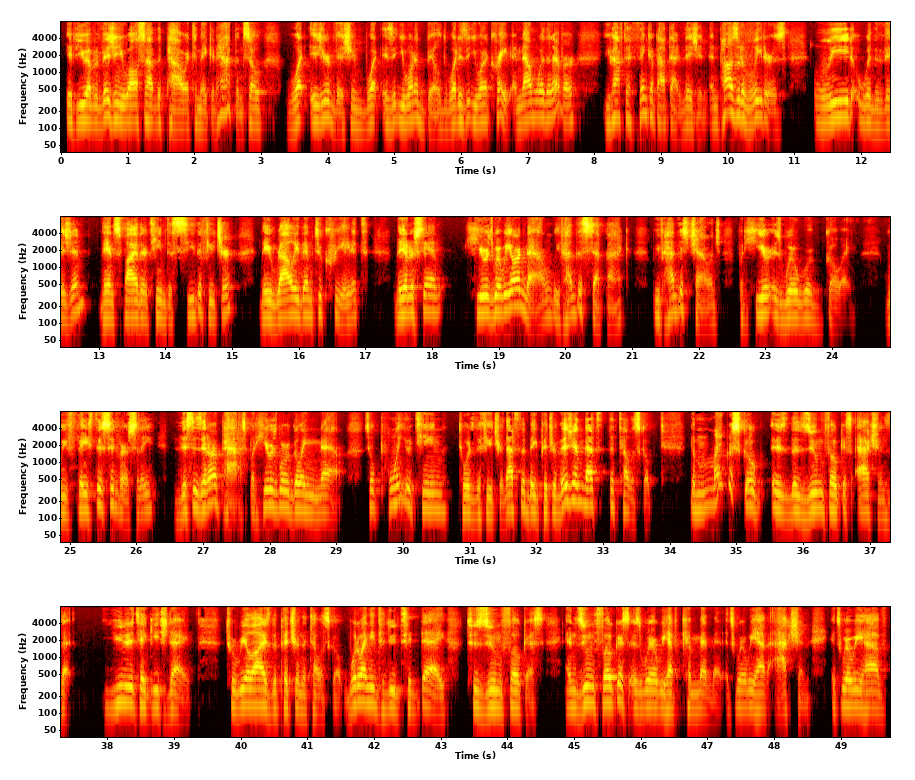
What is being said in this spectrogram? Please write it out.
If you have a vision, you also have the power to make it happen. So, what is your vision? What is it you want to build? What is it you want to create? And now more than ever, you have to think about that vision. And positive leaders lead with vision. They inspire their team to see the future. They rally them to create it. They understand here's where we are now. We've had this setback. We've had this challenge, but here is where we're going. We've faced this adversity. This is in our past, but here's where we're going now. So point your team towards the future. That's the big picture vision. That's the telescope. The microscope is the zoom focus actions that you need to take each day to realize the picture in the telescope. What do I need to do today to zoom focus? And zoom focus is where we have commitment, it's where we have action, it's where we have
